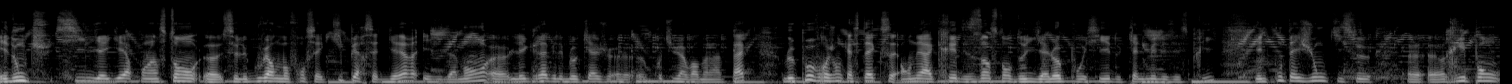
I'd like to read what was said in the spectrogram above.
Et donc, s'il y a guerre pour l'instant, euh, c'est le gouvernement français qui perd cette guerre, évidemment. Euh, les grèves et les blocages euh, continuent à avoir de l'impact. Le pauvre Jean Castex en est à créer des instances de dialogue pour essayer de calmer les esprits. Il y a une contagion qui se répand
